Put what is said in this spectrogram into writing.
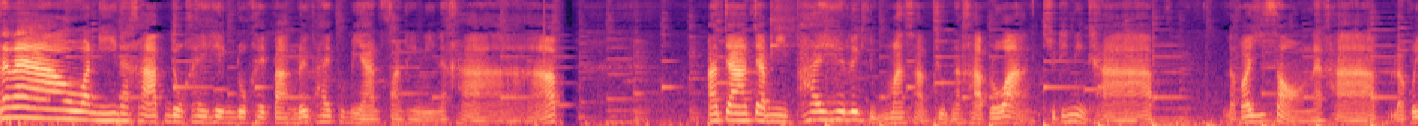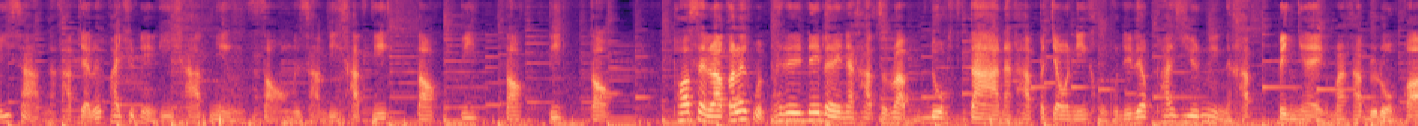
แต่แล้ววันนี้นะครับดวงใครเฮงดวงใครปังด้วยไพ่ภูมิยานฟังทีนี้นะครับอาจารย์จะมีไพ่ให้เลือกอยู่ประมาณ3ชุดนะครับ ระหว่างชุดที่1ครับ แล้วก็ที่2นะครับ แล้วก็ที่3นะครับ จะเลือกไพ่ชุดไหนดีครับ1 2หรือ3ดีครับติ๊กตอกติ๊กตอกติ๊กตอกพอเสร็จเราก็เลือกบทไพ่ได้เลยนะครับสำหรับดวงตานะครับ ประจำวันนี้ของคนที่เลือกไพ่ยืนหนึ่งนะครับ เป็นยังไงบ้างครับโดยรวมก็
